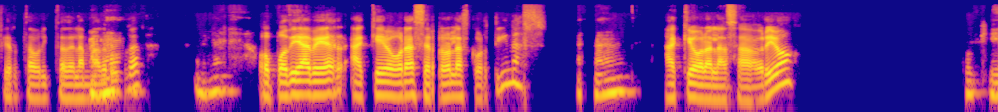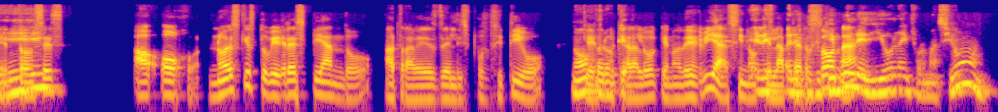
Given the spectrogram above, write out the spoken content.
cierta horita de la madrugada. ajá, O podía ver a qué hora cerró las cortinas, ajá. a qué hora las abrió. Entonces, a- ojo, no es que estuviera espiando a través del dispositivo No, que pero que algo que no debía, sino el, que la el persona, le dio la información.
